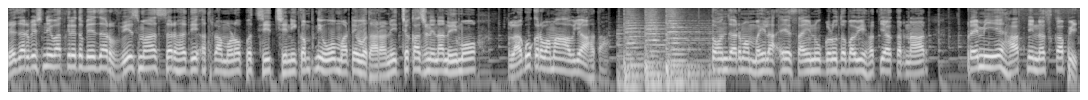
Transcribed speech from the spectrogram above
બે હજાર વીસની વાત કરીએ તો બે હજાર વીસમાં સરહદી અથડામણો પછી ચીની કંપનીઓ માટે વધારાની ચકાસણીના નિયમો લાગુ કરવામાં આવ્યા હતા. તો અંજારમાં મહિલા એએસઆઈનું ગળું દબાવી હત્યા કરનાર પ્રેમીએ હાથની નસ કાપી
